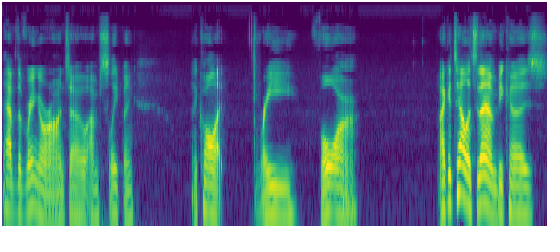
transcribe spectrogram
have the ringer on, so I'm sleeping. They call it three, four. I could tell it's them because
